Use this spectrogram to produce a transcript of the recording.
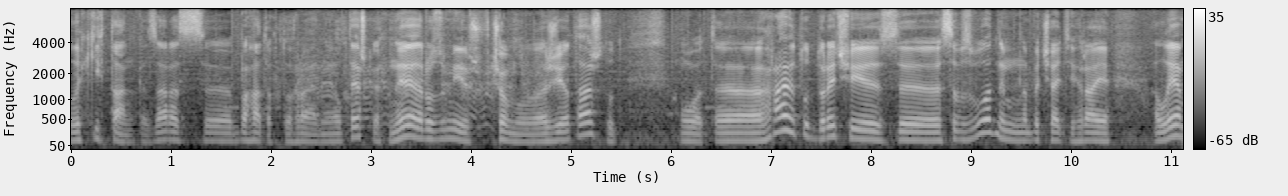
легких танка. Зараз е, багато хто грає на ЛТшках. Не розумію, в чому ажіотаж тут. От, е, граю тут, до речі, з е, на бачаті грає, але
